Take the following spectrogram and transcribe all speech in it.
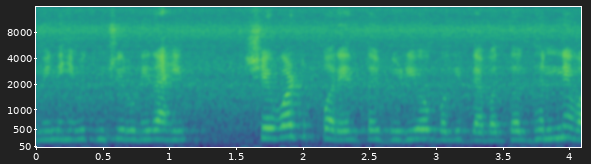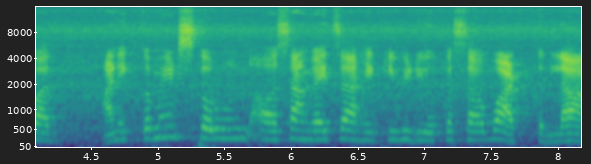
मी नेहमी तुमची ऋणी राहील. शेवटपर्यंत व्हिडिओ बघितल्याबद्दल धन्यवाद आणि कमेंट्स करून सांगायचं आहे की व्हिडिओ कसा वाटला.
